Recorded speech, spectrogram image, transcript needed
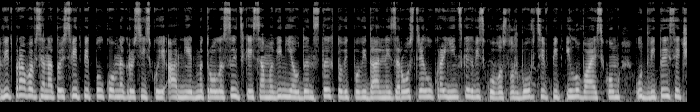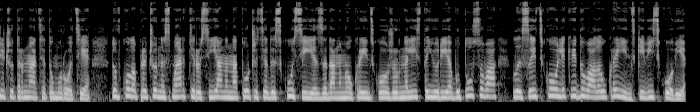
Відправився на той світ підполковник російської армії Дмитро Лисицький. Саме він є один з тих, хто відповідальний за розстріл українських військовослужбовців під Іловайськом у 2014 році. Довкола причини смерті росіянина точаться дискусії. За даними українського журналіста Юрія Бутусова, Лисицького ліквідували українські військові.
